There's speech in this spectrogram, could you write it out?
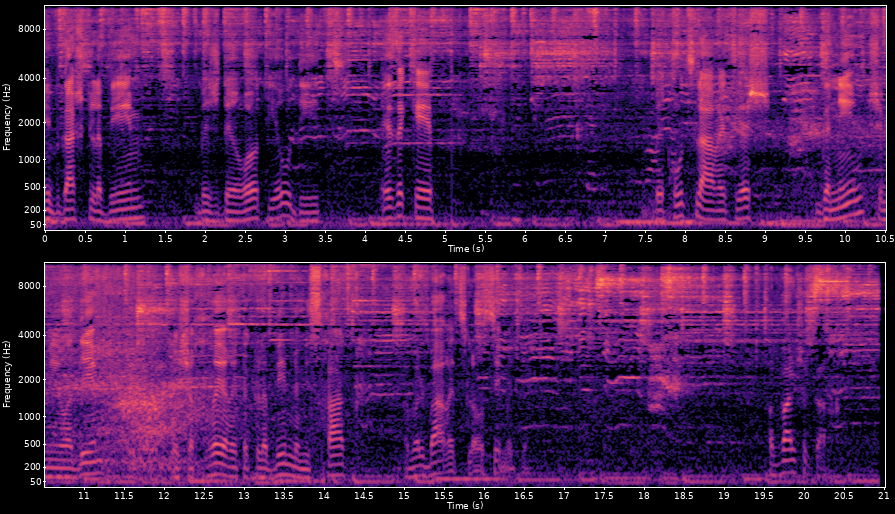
מפגש כלבים בשדרות יהודית. איזה כיף. בחוץ לארץ יש גנים שמיועדים לשחרר את הכלבים למשחק, אבל בארץ לא עושים את זה. חבל שכך.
